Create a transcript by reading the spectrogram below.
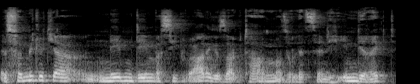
Es vermittelt ja neben dem, was Sie gerade gesagt haben, also letztendlich indirekt,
